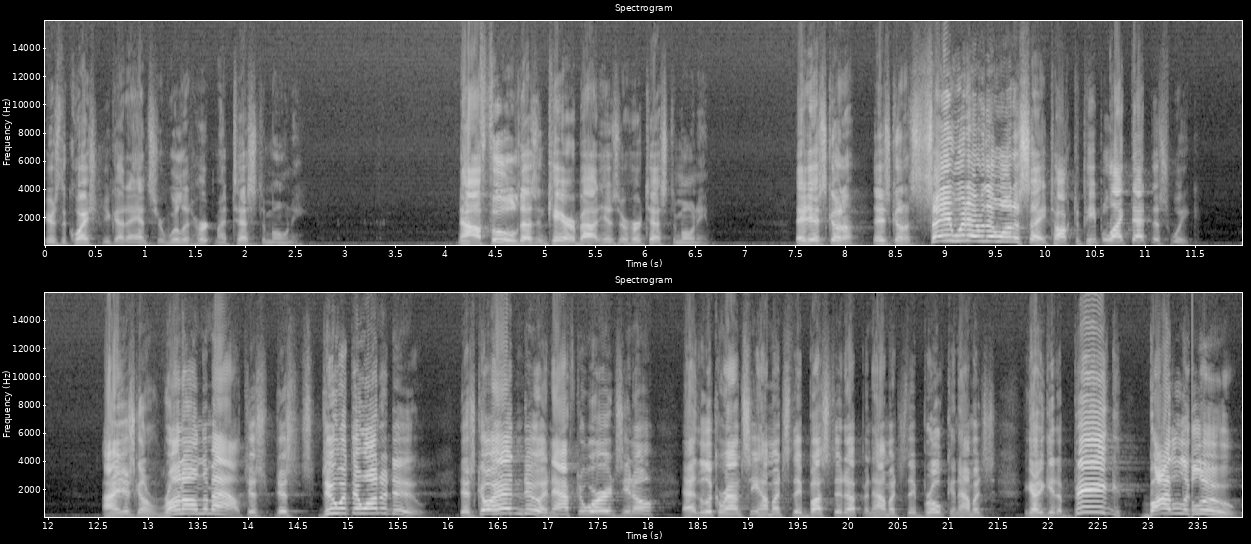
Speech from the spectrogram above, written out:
Here's the question you got to answer Will it hurt my testimony? Now, a fool doesn't care about his or her testimony. They're just gonna, they're just gonna say whatever they want to say. Talk to people like that this week. I'm just gonna run on the mouth. Just, just do what they want to do. Just go ahead and do it. And afterwards, you know, and look around and see how much they busted up and how much they broke and how much you got to get a big bottle of glue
